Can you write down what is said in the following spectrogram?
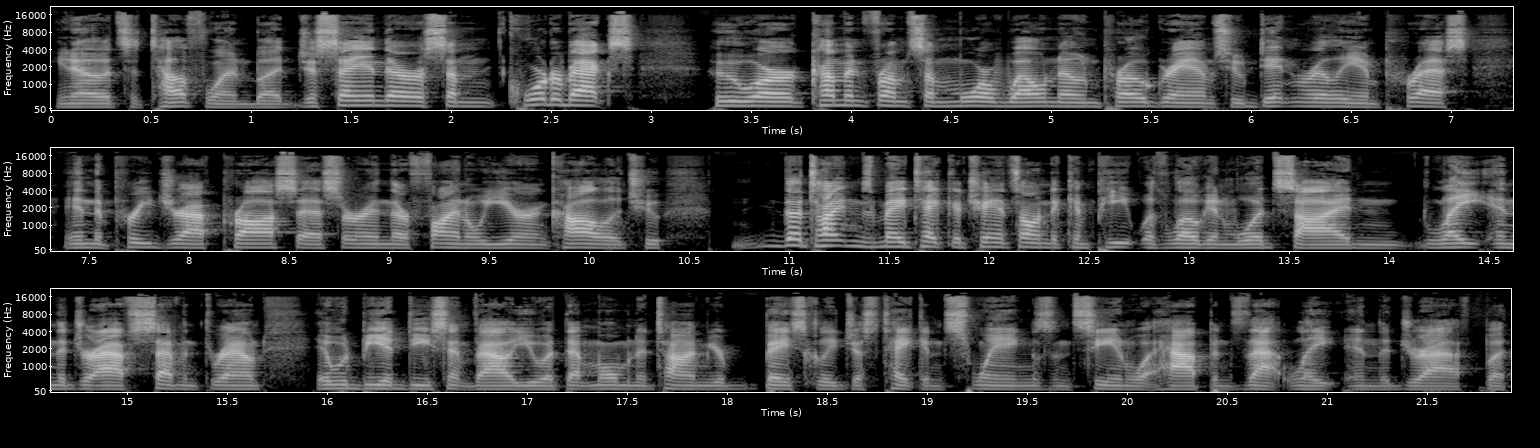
you know, it's a tough one. But just saying there are some quarterbacks who are coming from some more well known programs who didn't really impress in the pre draft process or in their final year in college, who the Titans may take a chance on to compete with Logan Woodside and late in the draft, seventh round, it would be a decent value at that moment in time. You're basically just taking swings and seeing what happens that late in the draft. But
